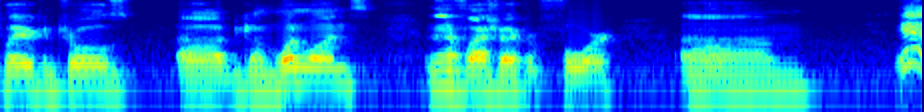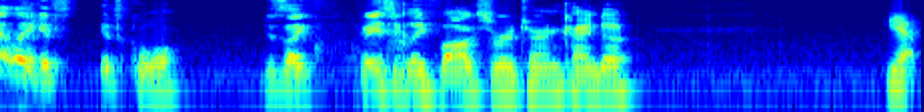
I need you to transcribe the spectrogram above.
player controls uh, become one ones, and then a flashback for four. Um, yeah, like it's it's cool. Just like basically fogs for a turn, kinda. Yep.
